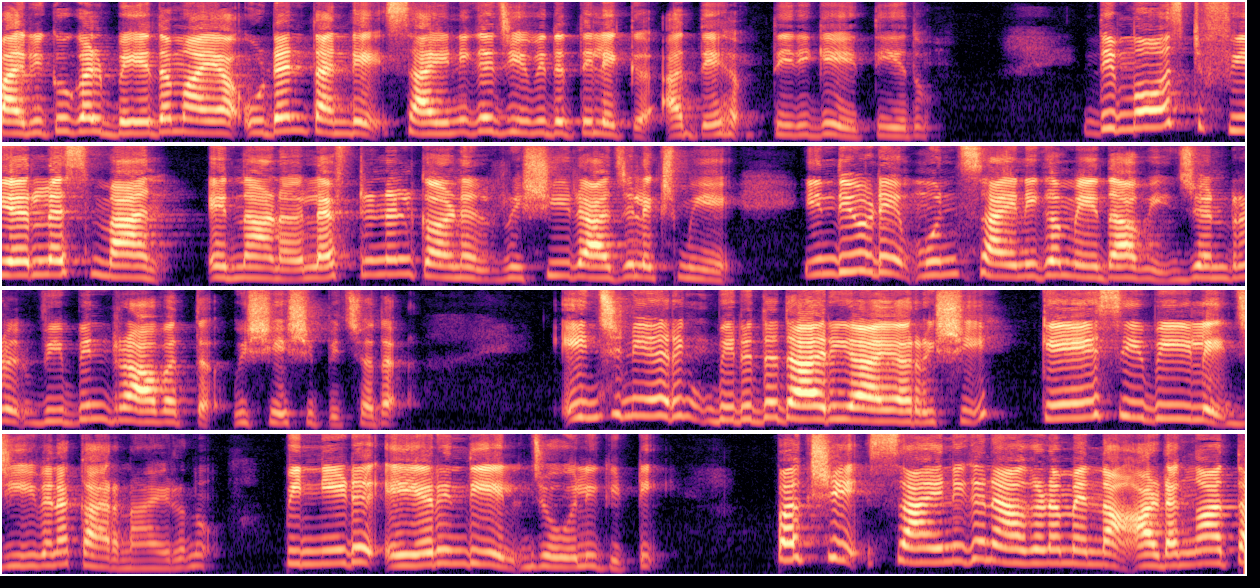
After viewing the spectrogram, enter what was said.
പരിക്കുകൾ ഭേദമായ ഉടൻ തന്റെ സൈനിക ജീവിതത്തിലേക്ക് അദ്ദേഹം തിരികെ എത്തിയതും. ദി മോസ്റ്റ് ഫിയർലെസ് മാൻ എന്നാണ് ലഫ്റ്റനന്റ് കേണൽ ഋഷി രാജലക്ഷ്മിയെ ഇന്ത്യയുടെ മുൻ സൈനിക മേധാവി ജനറൽ വിപിൻ റാവത്ത് വിശേഷിപ്പിച്ചത്. എഞ്ചിനീയറിംഗ് ബിരുദധാരിയായ ഋഷി കെ എസ് ഇ ബിയിലെ ജീവനക്കാരനായിരുന്നു. പിന്നീട് എയർ ഇന്ത്യയിൽ ജോലി കിട്ടി. പക്ഷേ സൈനികനാകണമെന്ന അടങ്ങാത്ത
